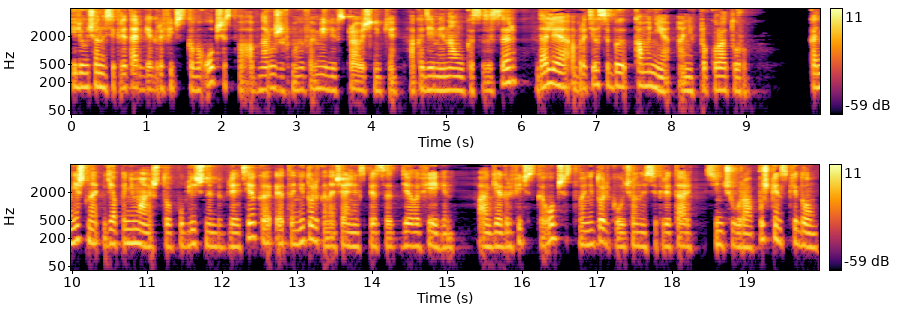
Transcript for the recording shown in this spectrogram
Или ученый-секретарь географического общества, обнаружив мою фамилию в справочнике Академии наук СССР, далее обратился бы ко мне, а не в прокуратуру. Конечно, я понимаю, что публичная библиотека – это не только начальник спецотдела Фейгин, а географическое общество не только ученый-секретарь Синчура, а Пушкинский дом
